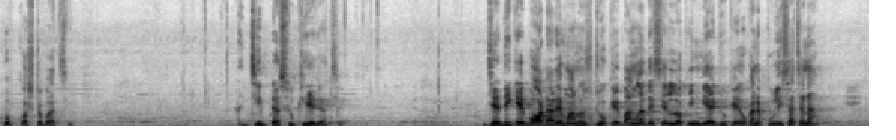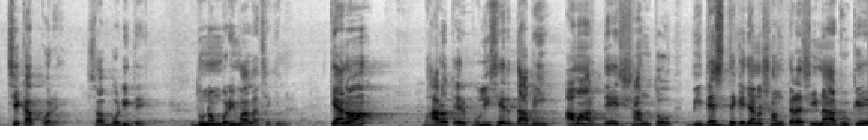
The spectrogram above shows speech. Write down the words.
খুব কষ্ট পাচ্ছি। জিভটা শুকিয়ে যাচ্ছে। যেদিকে বর্ডারে মানুষ ঢোকে, বাংলাদেশের লোক ইন্ডিয়ায় ঢুকে, ওখানে পুলিশ আছে না? চেক করে সব বডিতে দু নম্বরই মাল আছে কিনা? কেন? ভারতের পুলিশের দাবি, আমার দেশ শান্ত, বিদেশ থেকে যেন সন্ত্রাসী না ঢুকে,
